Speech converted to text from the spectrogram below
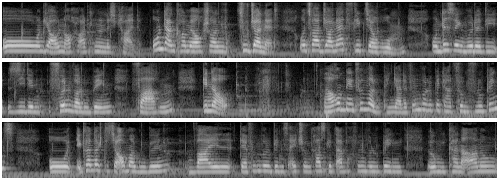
Und ja, und auch an. Und dann kommen wir auch schon zu Janet. Und zwar, Janet fliegt ja rum. Und deswegen würde die, sie den Fünfer-Looping fahren. Genau. Warum den Fünfer-Looping? Ja, der Fünfer-Looping hat fünf Loopings. Und ihr könnt euch das ja auch mal googeln, weil der 5 Looping ist echt schon krass. Es gibt einfach 5 Looping, irgendwie, keine Ahnung,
